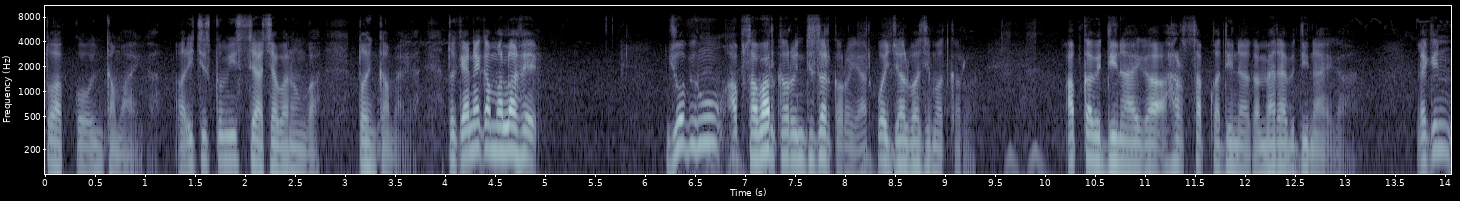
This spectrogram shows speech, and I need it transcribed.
तो आपको इनकम आएगा, और इस चीज़ को मैं इससे अच्छा बनूँगा तो इनकम आएगा। तो कहने का मतलब है, जो भी हूँ, आप सबर करो, इंतज़ार करो यार, कोई जल्दबाजी मत करो। आपका भी दिन आएगा, हर सबका दिन आएगा, मेरा भी दिन आएगा। लेकिन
